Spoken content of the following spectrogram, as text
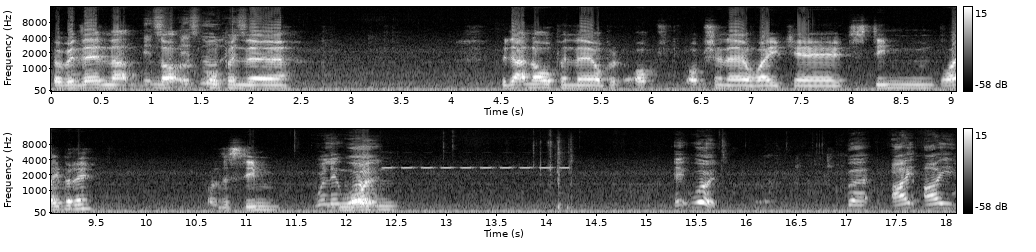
But would then that It's- not it's not- open the? Would that not open the op- op- option uh, like uh, Steam library or the Steam well, it would. It would. But I, I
